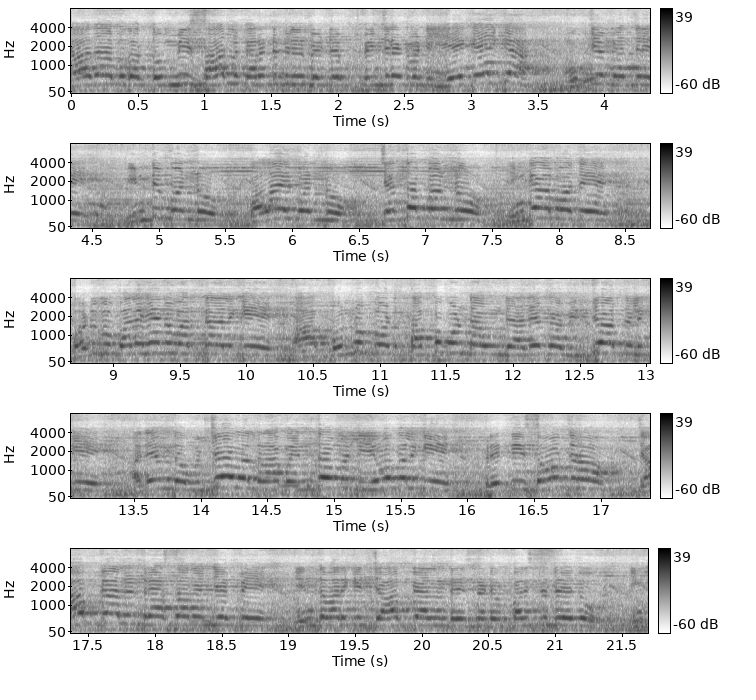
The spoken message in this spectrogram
దాదాపుగా తొమ్మిది సార్లు కరెంటు బిల్లు పెట్టి పెంచినటువంటి ఏకైక ముఖ్యమంత్రి ఇంటి పన్ను కొలాయి పన్ను చెత్త పన్ను ఇంకా పోతే బడుగు బలహీన వర్గాలకి ఆ పన్ను పోటు తప్పకుండా ఉంది. అదేవిధంగా విద్యార్థులకి అదేవిధంగా ఉద్యోగాలు రాబోయే ఎంతో మంది యువకులకి ప్రతి సంవత్సరం జాబ్ క్యాలెండర్ వేస్తానని చెప్పి ఇంతవరకు జాబ్ క్యాలెండర్ వేసినటువంటి పరిస్థితి లేదు. ఇంక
